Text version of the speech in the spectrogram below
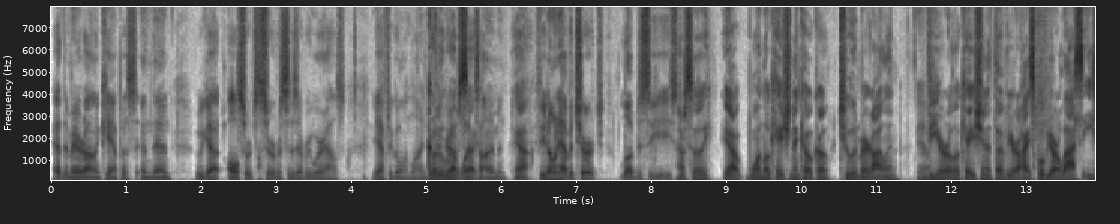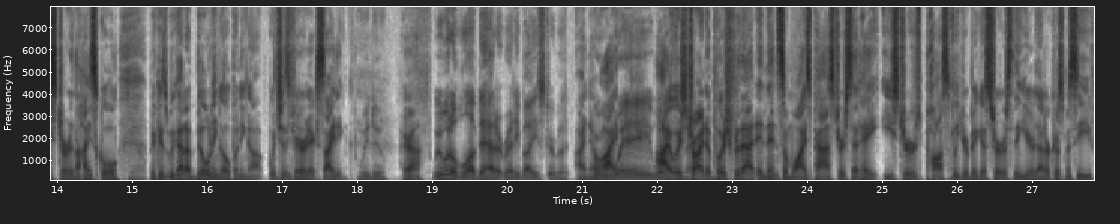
at the Merritt Island campus, and then we got all sorts of services everywhere else. You have to go online. Go to the out what website. time. And Yeah. if you don't have a church, love to see you Easter. Absolutely. Yeah. One location in Cocoa, two in Merritt Island. Yeah. Viera location at the Viera High School will be our last Easter in the high school Yeah. because we got a building opening up, which is do. very exciting. We do. Yeah. We would have loved to had it ready by Easter, but I know. I way, way I was that. trying to push for that, and then some wise pastor said, "Hey, Easter's possibly your biggest service of the year. That or Christmas Eve.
